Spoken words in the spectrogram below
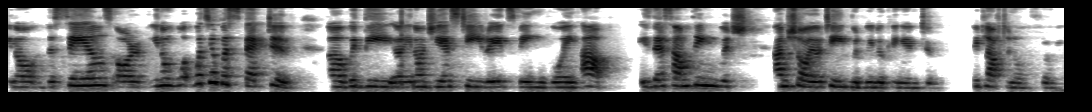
you know, the sales or, you know, what, what's your perspective uh, with the, uh, you know, GST rates being going up? Is there something which I'm sure your team would be looking into? We'd love to know from you.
